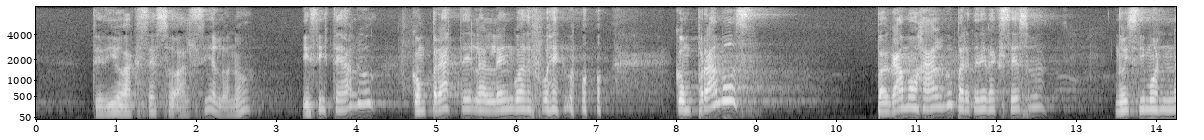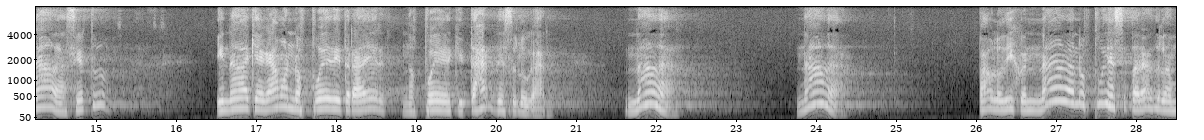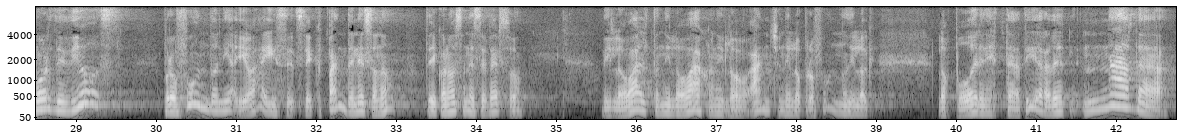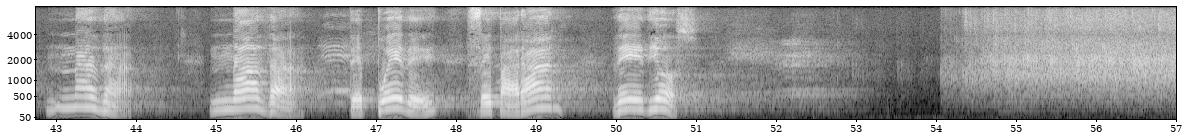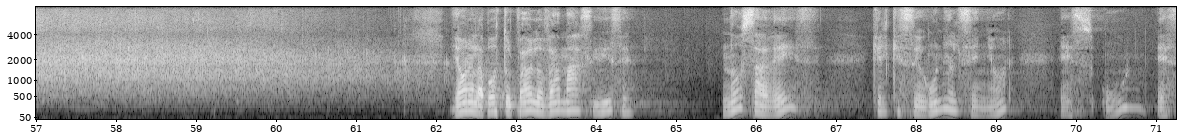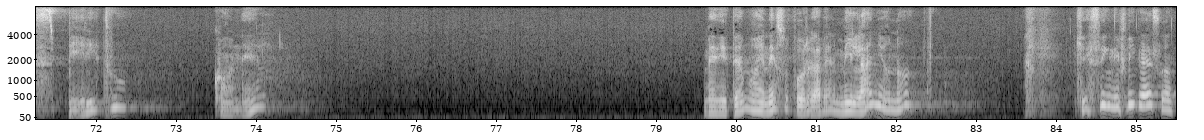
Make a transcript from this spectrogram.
te dio acceso al cielo, ¿no? ¿Hiciste algo? ¿Compraste la lengua de fuego? ¿Compramos? ¿Pagamos algo para tener acceso? No hicimos nada, ¿cierto? Y nada que hagamos nos puede traer, nos puede quitar de su lugar. Nada. Nada. Pablo dijo, nada nos puede separar del amor de Dios. Profundo, ni y va y se, expande en eso, ¿no? Ustedes conocen ese verso. Ni lo alto, ni lo bajo, ni lo ancho, ni lo profundo, ni lo los poderes de esta tierra. Nada, nada, nada te puede separar de Dios. Y ahora el apóstol Pablo va más y dice, ¿no sabéis que el que se une al Señor es un espíritu con Él? Meditemos en eso por haber mil años, ¿no? ¿Qué significa eso?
